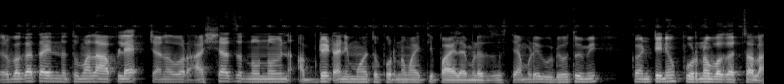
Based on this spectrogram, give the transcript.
तर बघा ताईंनं तुम्हाला आपल्या चॅनलवर अशाच नवनवीन अपडेट आणि महत्त्वपूर्ण माहिती पाहायला मिळत असते त्यामुळे व्हिडिओ तुम्ही कंटिन्यू पूर्ण बघत चला.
